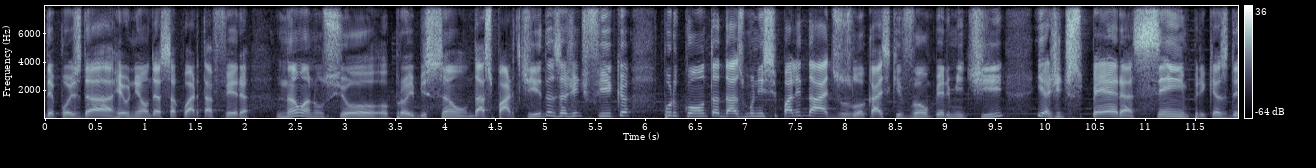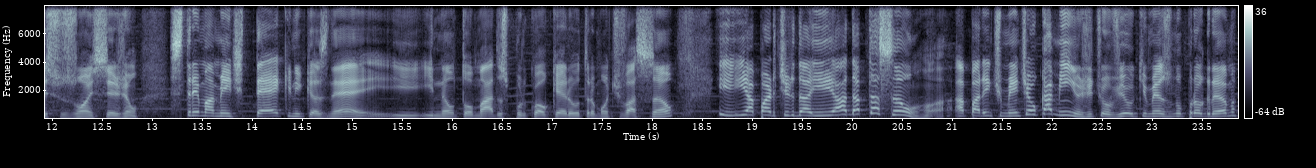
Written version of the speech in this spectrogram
depois da reunião dessa quarta-feira, não anunciou proibição das partidas, a gente fica por conta das municipalidades, os locais que vão permitir, e a gente espera sempre que as decisões sejam extremamente técnicas, né, e, e não tomadas por qualquer outra motivação. E, e, a partir daí a adaptação. Aparentemente é o caminho. A gente ouviu aqui mesmo no programa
